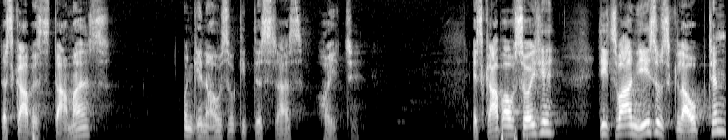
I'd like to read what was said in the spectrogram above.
Das gab es damals und genauso gibt es das heute. Es gab auch solche, die zwar an Jesus glaubten,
